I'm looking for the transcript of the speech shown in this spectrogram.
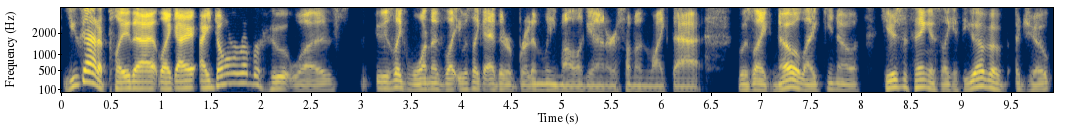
You got to play that. Like I, I don't remember who it was. It was like one of like it was like either brennan lee mulligan or someone like that it was like no like you know here's the thing is like if you have a, a joke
